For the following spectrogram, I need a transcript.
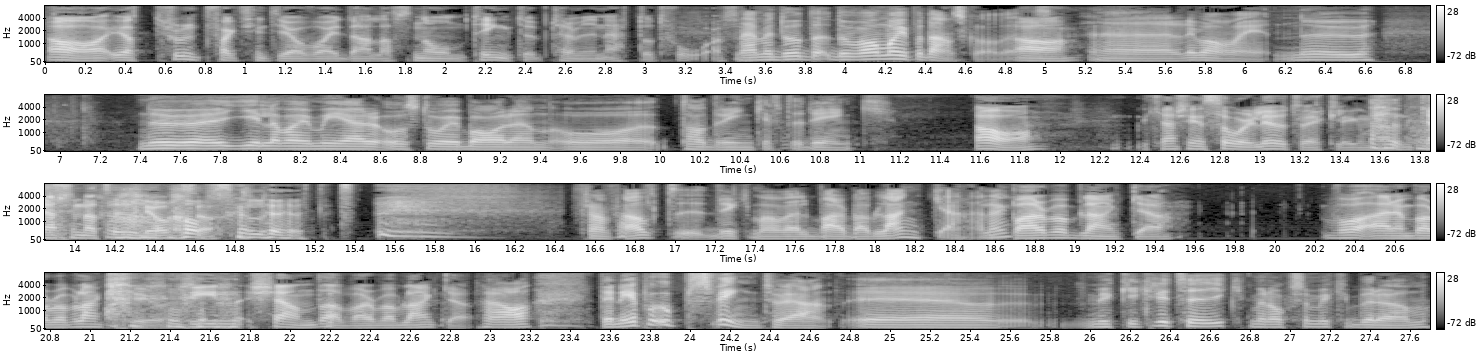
Ja, jag tror inte, faktiskt inte jag var i Dallas någonting typ termin ett och två. Alltså. Nej men då, då var man ju på dansgolvet. Ja. Eh, det var man ju. Nu, nu gillar man ju mer att stå i baren och ta drink efter drink. Ja, det kanske är en sorglig utveckling men kanske naturlig också. Absolut. Framförallt dricker man väl Barba Blanca, eller? Barba Blanca. Vad är en Barba Blanca Theo? Din kända Barba Blanca. Ja, den är på uppsving tror jag. Eh, mycket kritik men också mycket beröm.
